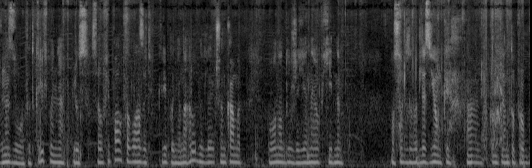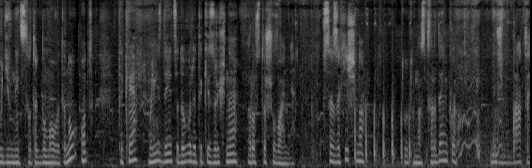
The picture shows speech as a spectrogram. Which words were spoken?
Внизу тут кріплення, плюс селфі-палка влазить, кріплення нагрудне для екшн камер. Воно дуже є необхідним. Особливо для зйомки е, контенту про будівництво, так би мовити. Ну, от таке, мені здається, доволі таки зручне розташування. Все захищено. Тут у нас тверденько, можемо брати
